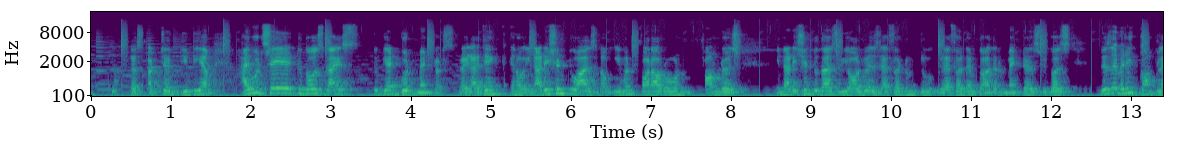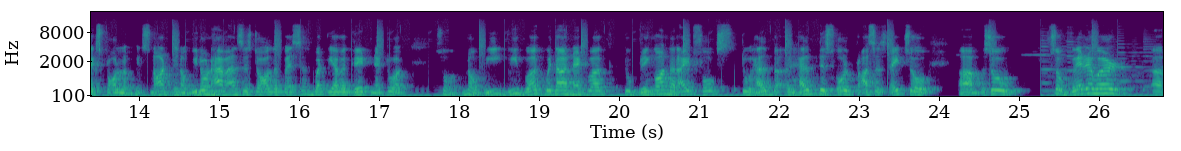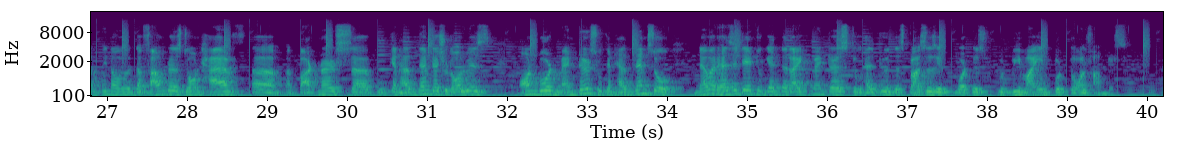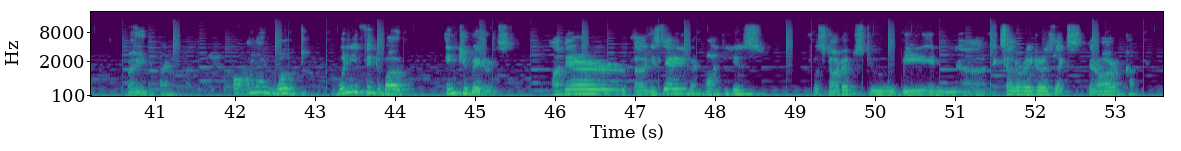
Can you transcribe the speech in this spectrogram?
the structured GTM. I would say to those guys, to get good mentors, right? I think, you know, in addition to us, you know, even for our own founders, in addition to us, we always refer them to refer them to other mentors because this is a very complex problem. It's not, you know, we don't have answers to all the questions, but we have a great network. So no, we we work with our network to bring on the right folks to help help this whole process, right? So um, so so wherever uh, you know the founders don't have uh, partners uh, who can help them, they should always onboard mentors who can help them. So never hesitate to get the right mentors to help you in this process. It what is would be my input to all founders. Right, right. Oh, on that note, what do you think about incubators? Are there uh, is there any advantages for startups to be in uh, accelerators? Like there are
